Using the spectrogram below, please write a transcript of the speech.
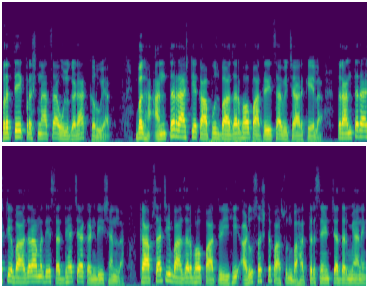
प्रत्येक प्रश्नाचा उलगडा करूयात. बघा आंतरराष्ट्रीय कापूस बाजारभाव पातळीचा विचार केला तर आंतरराष्ट्रीय बाजारामध्ये सध्याच्या कंडिशनला कापसाची बाजारभाव पातळी ही अडुसष्टपासून बहात्तर सेंटच्या दरम्यान आहे.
